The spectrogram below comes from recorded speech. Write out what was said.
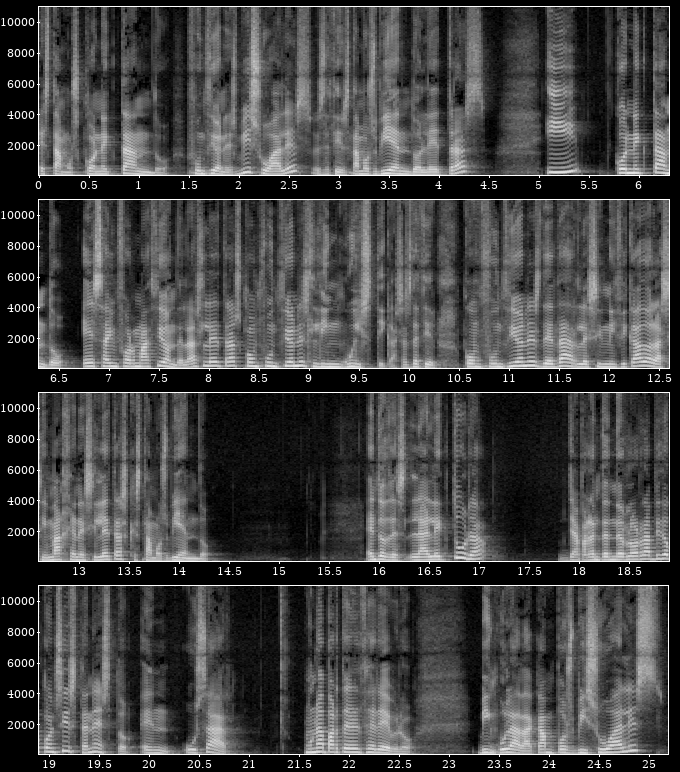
estamos conectando funciones visuales, es decir, estamos viendo letras, y conectando esa información de las letras con funciones lingüísticas, es decir, con funciones de darle significado a las imágenes y letras que estamos viendo. Entonces, la lectura, ya para entenderlo rápido, consiste en esto, en usar una parte del cerebro vinculada a campos visuales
